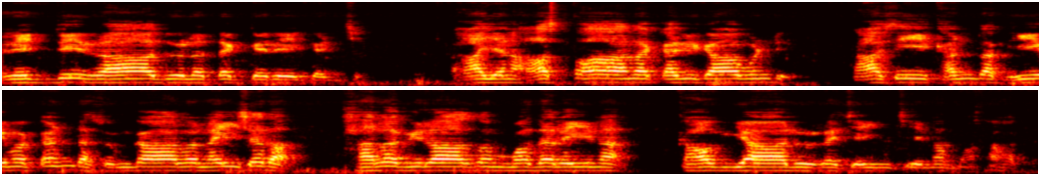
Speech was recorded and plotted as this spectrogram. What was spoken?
రెడ్డి రాజుల దగ్గరే గడిచి. ఆయన ఆస్థాన కవిగా ఉండి కాశీఖండ భీమఖండ శృంగార నైషద హర విలాసం మొదలైన కావ్యాలు రచించిన మహాకవి.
